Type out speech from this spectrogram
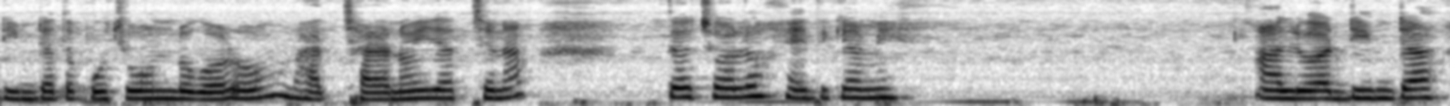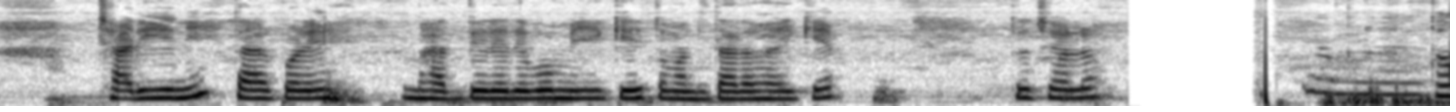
ডিমটা তো প্রচণ্ড গরম, ভাত ছাড়ানোই যাচ্ছে না। তো চলো এদিকে আমি আলু আর ডিমটা ছাড়িয়ে নিই, তারপরে ভাত বেড়ে দেবো মেয়েকে, তোমাদের দাদাভাইকে। তো চলো। তো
